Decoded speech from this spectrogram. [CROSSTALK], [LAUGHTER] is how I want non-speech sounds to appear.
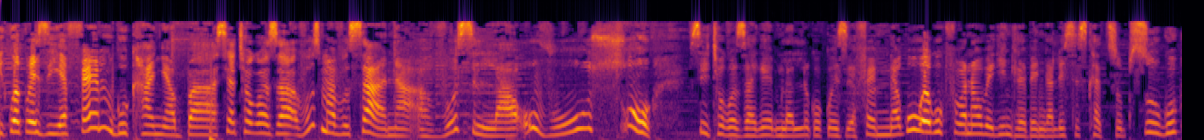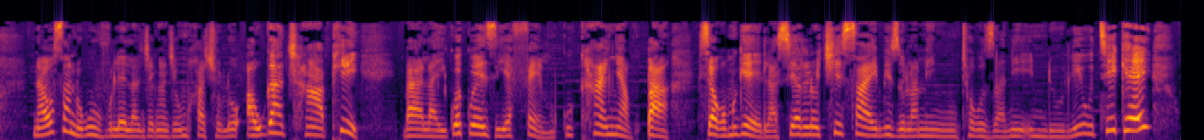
ikwekwezi FM kukhanya ba. Siyathokoza vusimavusana vusila uvuso sithokoza ke mlaleli kokwezi FM nakuwe kukufana ubeka indlebe ngalesi sikhathi sobusuku. Nawe usanda ukuwuvulela njenganje umhatsho lo awukachaphi bala ikwekwezi FM kukhanya ba. Siyakwamukela siyakulotshisa ibizo lami ngithokozani induli. uTK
